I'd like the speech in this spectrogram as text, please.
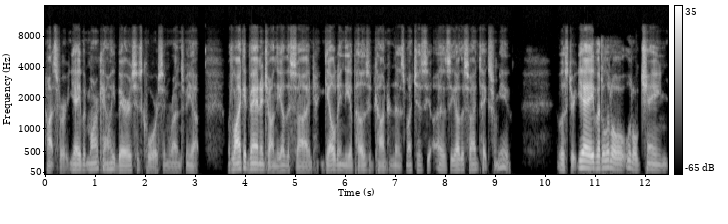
Hotspur, yea, but mark how he bears his course and runs me up. With like advantage on the other side, gelding the opposed continent as much as, as the other side takes from you. Worcester, yea, but a little little chain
